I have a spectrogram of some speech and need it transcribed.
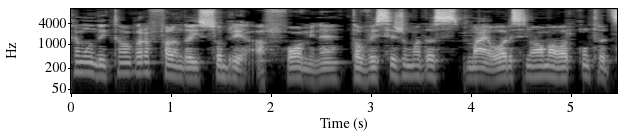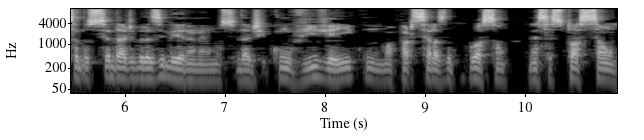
Raimundo, então agora falando aí sobre a fome, né? Talvez seja uma das maiores, se não a maior contradição da sociedade brasileira, né? Uma sociedade que convive aí com uma parcela da população nessa situação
